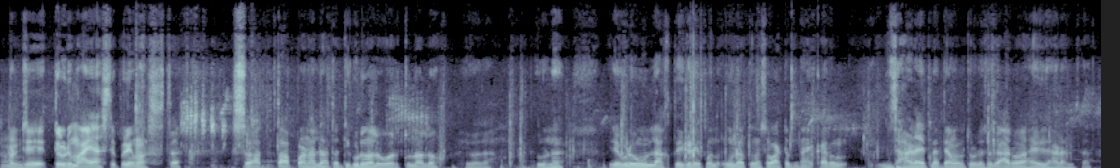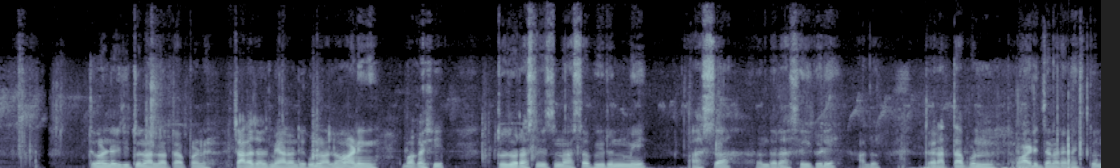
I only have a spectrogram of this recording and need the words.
म्हणजे तेवढी माया असते प्रेम असतं. सो आत्ता आपण आलो आता तिकडून आलो वरतून आलो. हे बघा पूर्ण एवढं ऊन लागतं इकडे पण उन्हातून असं वाटत नाही. कारण झाडं आहेत ना त्यामुळे थोडंसं गारवा आहे झाडांचा. तर मंडळी तिथून आलो आता आपण. चालत चालत मी आलो तिकडून आलो. आणि मगाशी तो जो रस्ता दिसतो ना असा फिरून मी असा नंतर असं इकडे. आलो. तर आता आपण वाडीत जाणार आहे ना इथून.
